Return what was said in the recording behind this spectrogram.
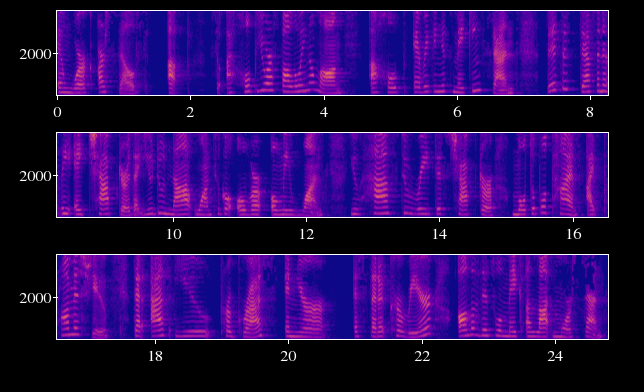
and work ourselves up. So I hope you are following along. I hope everything is making sense. This is definitely a chapter that you do not want to go over only once. You have to read this chapter multiple times. I promise you that as you progress in your aesthetic career, all of this will make a lot more sense.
